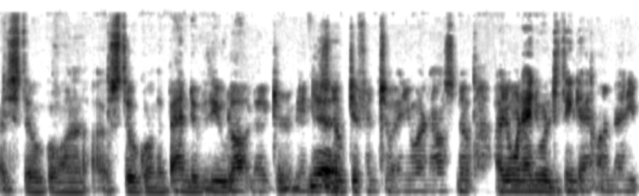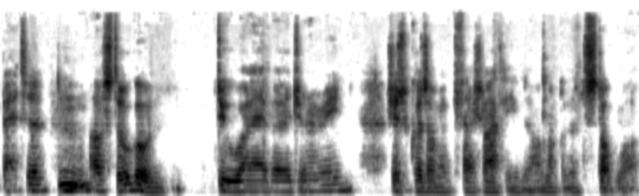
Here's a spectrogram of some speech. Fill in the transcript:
I still go on. I still go on the bender with you a lot. Like, do you know what I mean? Yeah. It's no different to anyone else. No, I don't want anyone to think I'm any better. mm. I'll still go and do whatever. Do you know what I mean? Just because I'm a professional athlete, I'm not going to stop what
